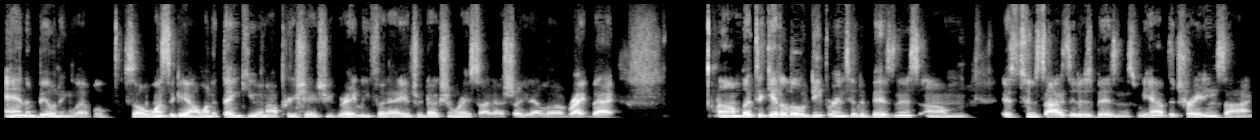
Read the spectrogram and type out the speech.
and a building level. So once again, I want to thank you and I appreciate you greatly for that introduction, Ray. So I got to show you that love right back. Um, but to get a little deeper into the business, um, it's two sides of this business. We have the trading side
